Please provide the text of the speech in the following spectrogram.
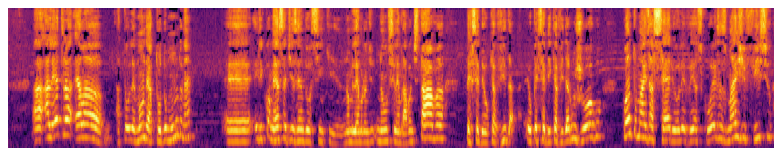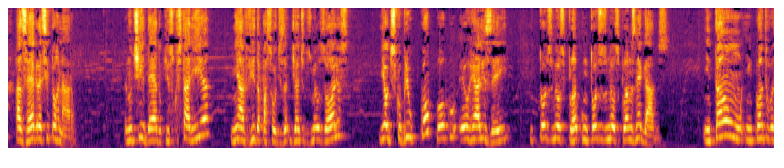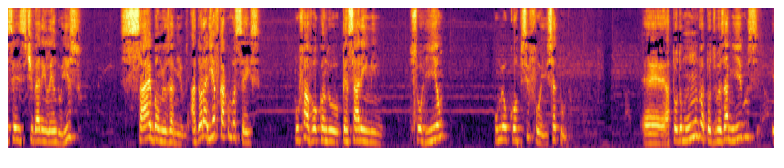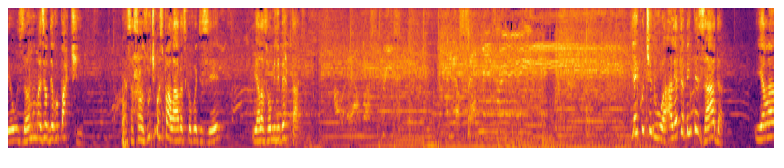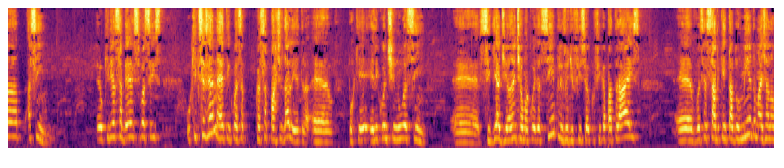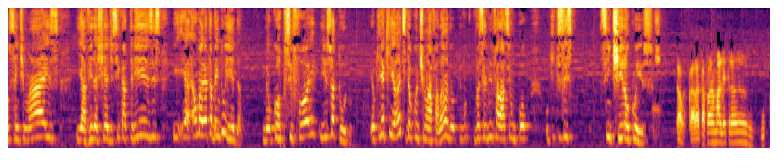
A, a letra, ela, a todo le monde é a todo mundo, né? É, ele começa dizendo assim que não me lembro onde, não se lembrava onde estava, percebeu que a vida, eu percebi que a vida era um jogo. Quanto mais a sério eu levei as coisas, mais difícil as regras se tornaram. Eu não tinha ideia do que isso custaria, minha vida passou di- diante dos meus olhos e eu descobri o quão pouco eu realizei e todos os meus plan- com todos os meus planos negados. Então, enquanto vocês estiverem lendo isso, saibam, meus amigos, adoraria ficar com vocês. Por favor, quando pensarem em mim, sorriam. O meu corpo se foi, isso é tudo. É, a todo mundo, a todos os meus amigos, eu os amo, mas eu devo partir. Essas são as últimas palavras que eu vou dizer e elas vão me libertar. E aí continua, a letra é bem pesada. E ela, assim, eu queria saber se vocês. O que, que vocês remetem com essa, com essa parte da letra. É, porque ele continua assim: é, seguir adiante é uma coisa simples, o difícil é o que fica para trás. É, você sabe quem está dormindo, mas já não sente mais. E a vida é cheia de cicatrizes. E e é uma letra bem doída. Meu corpo se foi e isso é tudo. Eu queria que antes de eu continuar falando, vocês me falassem um pouco o que, que vocês sentiram com isso. Não, o cara tá fazendo uma letra,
